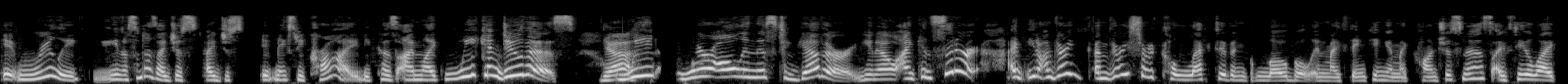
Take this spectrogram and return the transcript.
it really, you know, sometimes I just, I just, it makes me cry because I'm like, we can do this yeah. we we're all in this together you know i consider i you know i'm very i'm very sort of collective and global in my thinking and my consciousness i feel like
